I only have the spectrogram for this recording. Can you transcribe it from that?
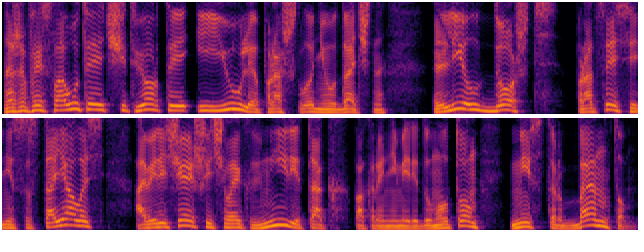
Даже пресловутое 4 июля прошло неудачно. Лил дождь, процессия не состоялась, а величайший человек в мире, так, по крайней мере, думал Том, мистер Бентом,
